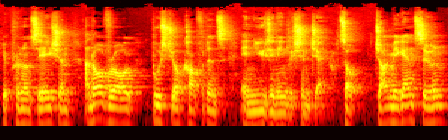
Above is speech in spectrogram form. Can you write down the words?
your pronunciation, and overall boost your confidence in using English in general. So join me again soon.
